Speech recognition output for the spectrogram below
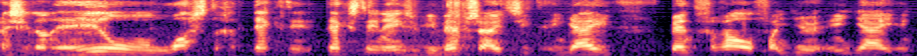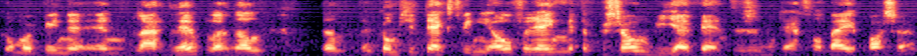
als je dan een heel lastige teksten, ineens op je website ziet en jij bent vooral van je en jij en kom maar binnen en laagdrempelig, dan, dan, dan komt je tekst weer niet overeen met de persoon wie jij bent. Dus het moet echt wel bij je passen.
